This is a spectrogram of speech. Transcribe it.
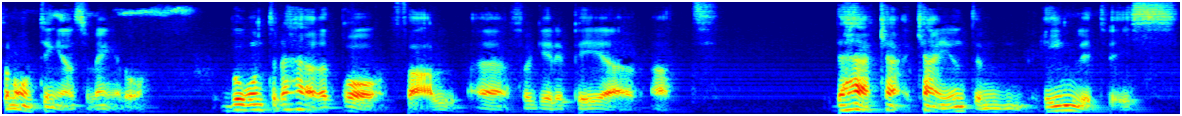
för någonting än så länge då. Vore inte det här ett bra fall eh, för GDPR att det här kan, kan, ju inte rimligtvis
